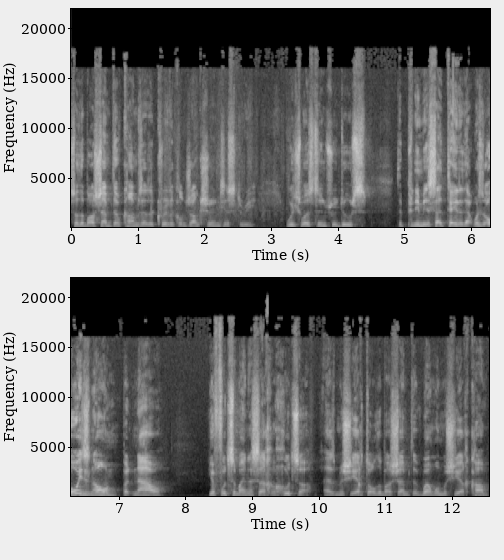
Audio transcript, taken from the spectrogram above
So the Baal Shem Tov comes at a critical juncture in history, which was to introduce the Pnimius HaTeira that was always known, but now Yafutza Mainasecha as Mashiach told the Baal Shem Tov, when will Mashiach come?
